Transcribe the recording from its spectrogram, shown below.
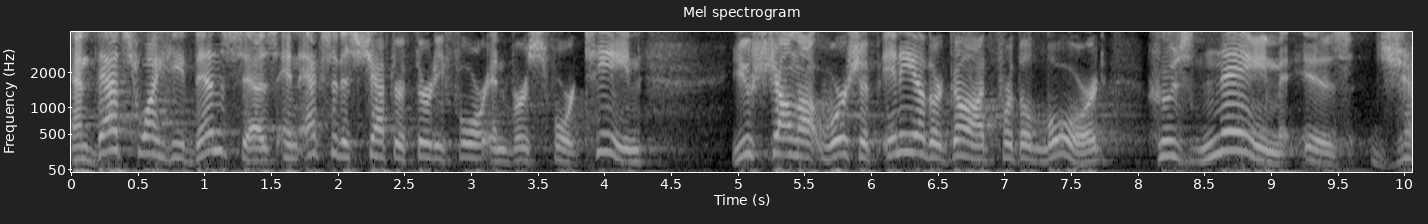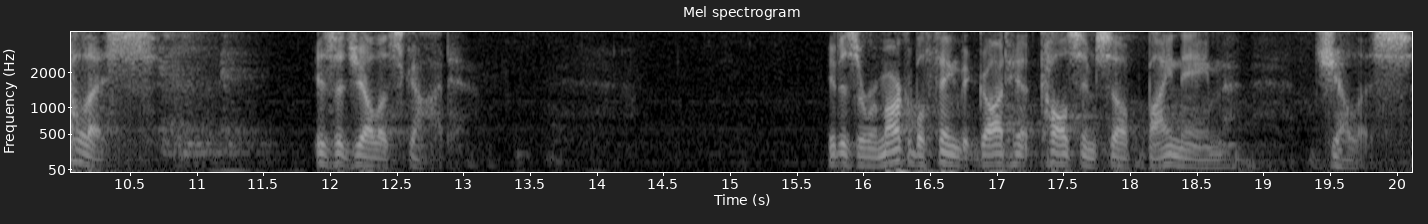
And that's why he then says in Exodus chapter 34 and verse 14, You shall not worship any other God, for the Lord whose name is jealous, is a jealous God. It is a remarkable thing that God calls himself by name jealous.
